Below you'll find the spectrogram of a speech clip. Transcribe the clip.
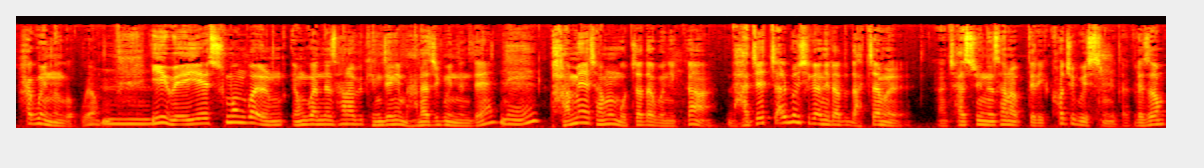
하고 있는 거고요. 음. 이 외에 수면과 연- 연관된 산업이 굉장히 많아지고 있는데 네. 밤에 잠을 못 자다 보니까 낮에 짧은 시간이라도 낮잠을 잘 수 있는 산업들이 커지고 있습니다. 그래서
